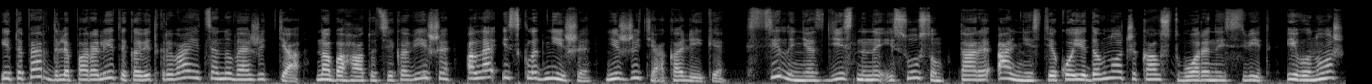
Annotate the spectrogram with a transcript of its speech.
І тепер для паралітика відкривається нове життя, набагато цікавіше, але і складніше, ніж життя каліки. Зцілення здійснене Ісусом та реальність, якої давно чекав створений світ, і воно ж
